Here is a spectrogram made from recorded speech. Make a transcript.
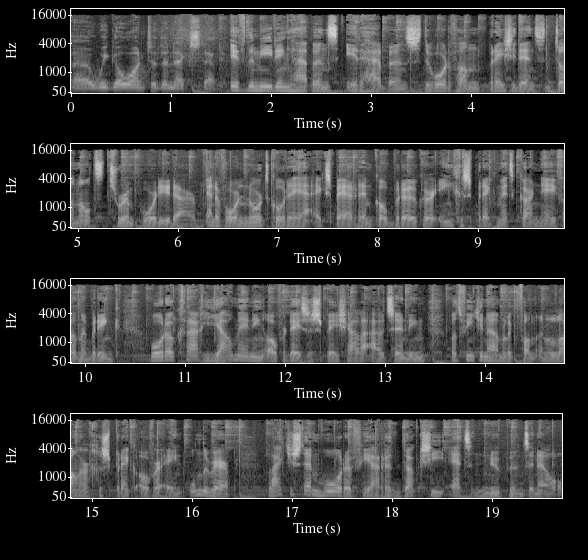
uh, we go on to the next step. If the meeting happens, it happens. De woorden van president Donald Trump hoorde je daar. En daarvoor Noord-Korea-expert Remco Breuker in gesprek met Carné van der Brink. We horen ook graag jouw mening over deze speciale uitzending. Wat vind je namelijk van een langer gesprek over één onderwerp? Laat je stem horen via redactie.nu.nl.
